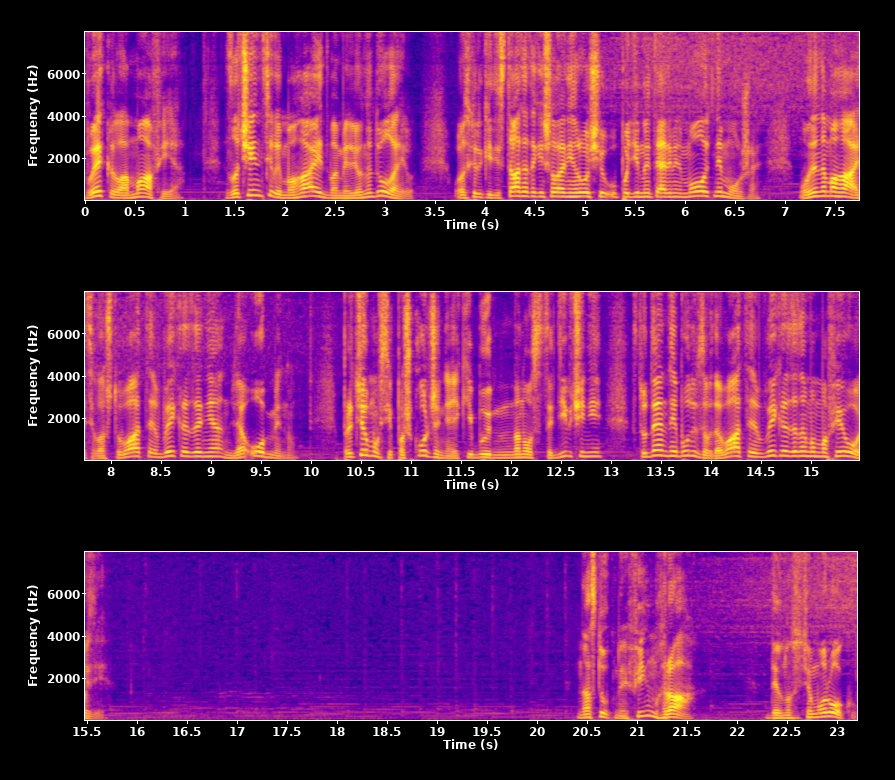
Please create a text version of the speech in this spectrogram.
викрила мафія. Злочинці вимагають 2 мільйони доларів, оскільки дістати такі шалені гроші у подібний термін молодь не може. Вони намагаються влаштувати викрадення для обміну. При цьому всі пошкодження, які будуть наносити дівчині, студенти будуть завдавати викраденому мафіозі. Наступний фільм Гра 97 року.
